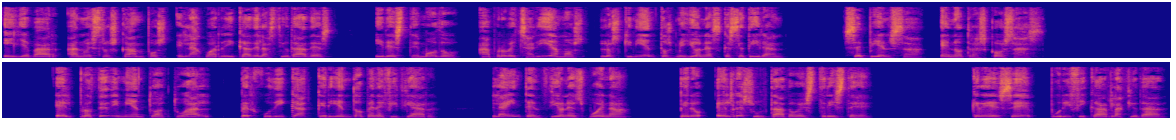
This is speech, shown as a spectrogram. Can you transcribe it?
y llevar á nuestros campos el agua rica de las ciudades y de este modo aprovecharíamos los quinientos millones que se tiran. Se piensa en otras cosas. El procedimiento actual perjudica queriendo beneficiar. La intencion es buena pero el resultado es triste. Créese purificar la ciudad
